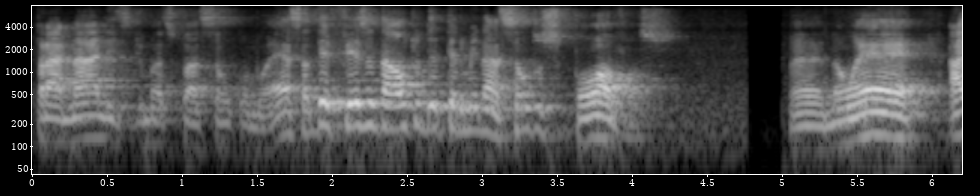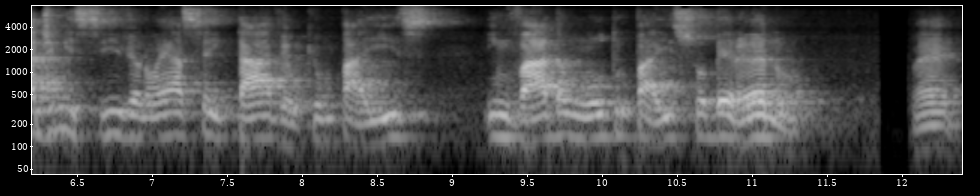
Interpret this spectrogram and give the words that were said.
para análise de uma situação como essa, a defesa da autodeterminação dos povos. É, não é admissível, não é aceitável que um país invada um outro país soberano né,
